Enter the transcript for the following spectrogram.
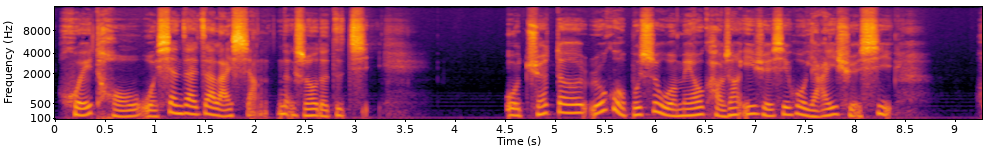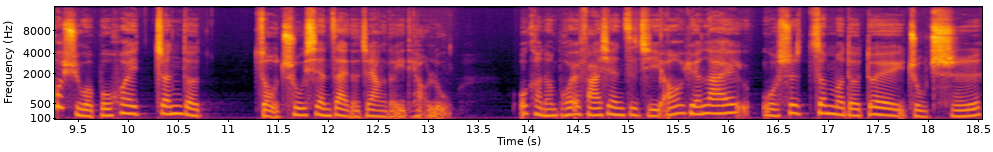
回头，我现在再来想那个时候的自己，我觉得，如果不是我没有考上医学系或牙医学系，或许我不会真的走出现在的这样的一条路。我可能不会发现自己哦，原来我是这么的对主持、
